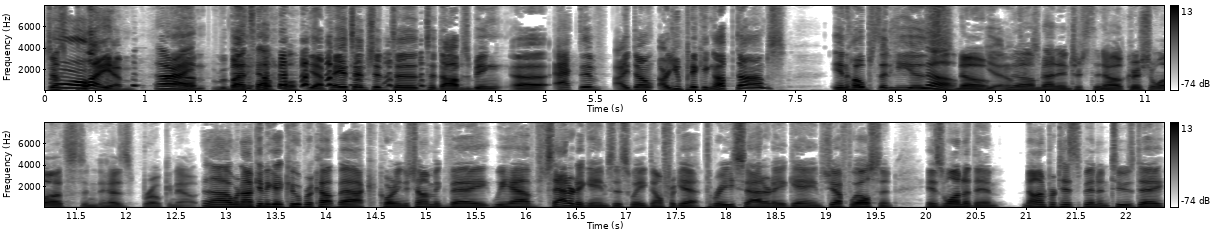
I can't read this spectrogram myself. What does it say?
Just play him. All right, Um, but- that's helpful. yeah, pay attention to to Doubs being uh, active. I don't. Are you picking up Doubs in hopes that he is? No. No. Yeah, I don't No, think I'm not interested. no, Christian Watson has broken out. Uh, we're not going to get Cooper Kupp back, according to Sean McVay. We have Saturday games this week. Don't forget, three Saturday games. Jeff Wilson is one of them. Non-participant on Tuesday.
